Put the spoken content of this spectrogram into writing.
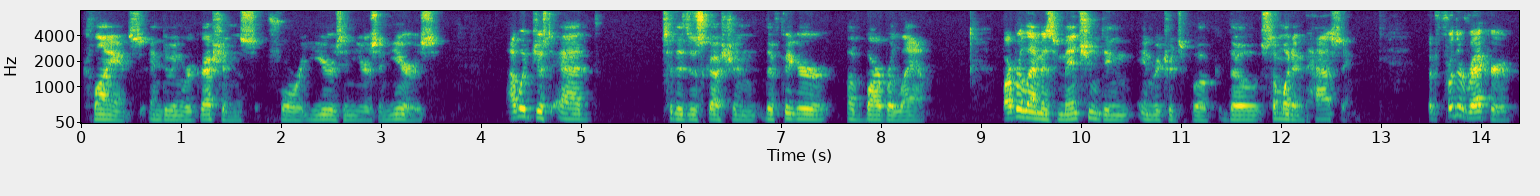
clients and doing regressions for years and years and years, I would just add to the discussion the figure of Barbara Lamb. Barbara Lamb is mentioned in, in Richard's book, though somewhat in passing. But for the record,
